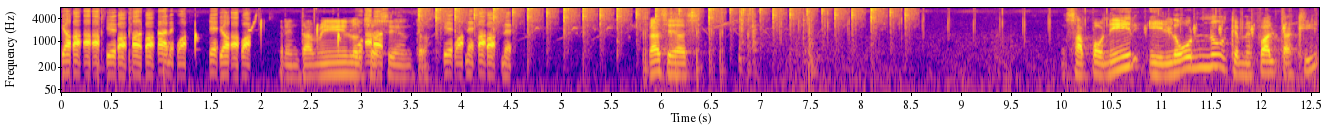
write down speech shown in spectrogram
30.800. Gracias. Vamos a poner el horno que me falta aquí.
